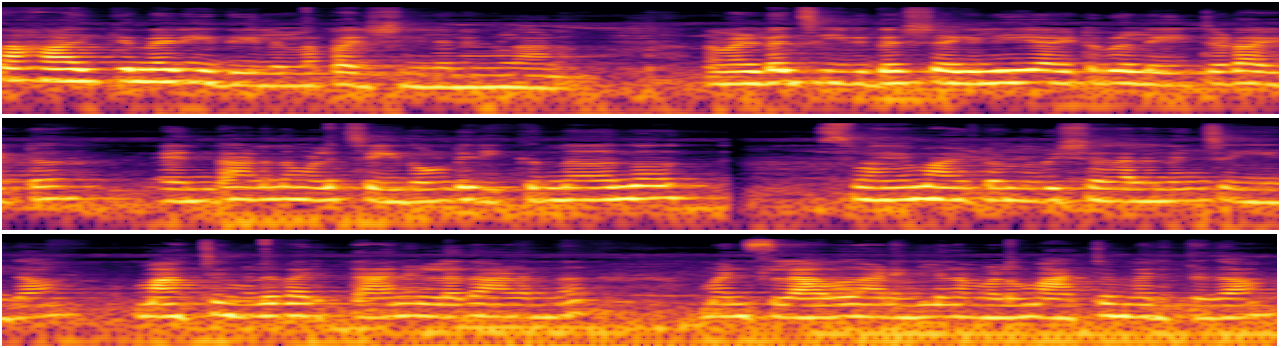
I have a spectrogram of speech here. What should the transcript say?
സഹായിക്കുന്ന രീതിയിലുള്ള പരിശീലനങ്ങളാണ്. നമ്മളുടെ ജീവിതശൈലിയായിട്ട് റിലേറ്റഡ് ആയിട്ട് എന്താണ് നമ്മൾ ചെയ്തുകൊണ്ടിരിക്കുന്നതെന്ന് സ്വയമായിട്ടൊന്ന് വിശകലനം ചെയ്യുക. മാറ്റങ്ങൾ വരുത്താനുള്ളതാണെന്ന് മനസ്സിലാവുകയാണെങ്കിൽ നമ്മൾ മാറ്റം വരുത്തുക.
